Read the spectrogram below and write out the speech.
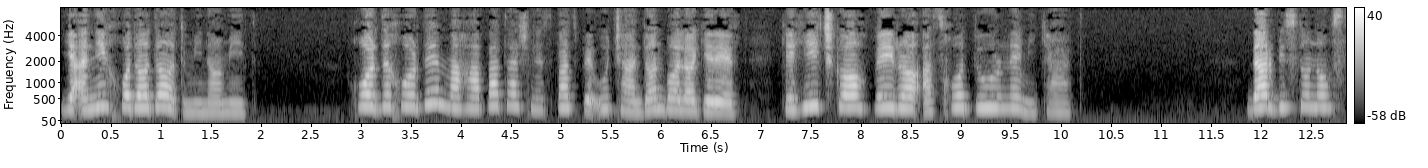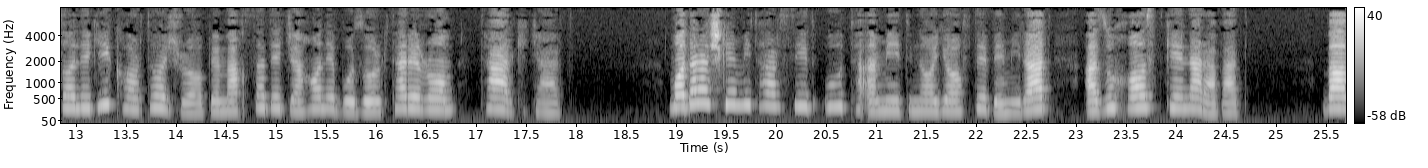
یعنی خداداد مینامید خورده خورده محبتش نسبت به او چندان بالا گرفت که هیچگاه وی را از خود دور نمی کرد. در 29 سالگی کارتاژ را به مقصد جهان بزرگتر روم ترک کرد. مادرش که می ترسید او تعمید نایافته بمیرد از او خواست که نرود و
